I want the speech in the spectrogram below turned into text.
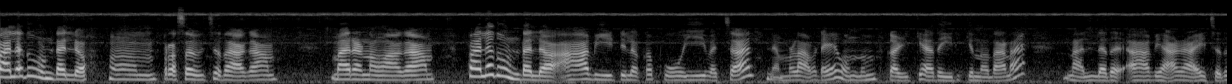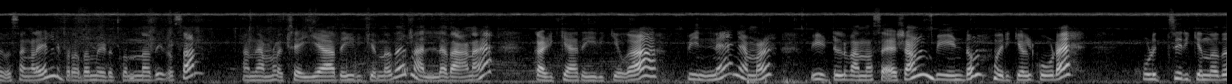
പലതും ഉണ്ടല്ലോ. പ്രസവിച്ചതാകാം. മരണമാകാം. പലതും ഉണ്ടല്ലോ. ആ വീട്ടിലൊക്കെ പോയി വച്ചാൽ നമ്മൾ അവിടെ ഒന്നും കഴിക്കാതെ ഇരിക്കുന്നതാണ് നല്ലത്. ആ വ്യാഴാഴ്ച ദിവസങ്ങളിൽ വ്രതം എടുക്കുന്ന ദിവസം നമ്മൾ ചെയ്യാതെ ഇരിക്കുന്നത് നല്ലതാണ്. കഴിക്കാതെ ഇരിക്കുക. പിന്നെ നമ്മൾ വീട്ടിൽ വന്ന ശേഷം വീണ്ടും ഒരിക്കൽ കൂടെ കുളിച്ചിരിക്കുന്നത്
